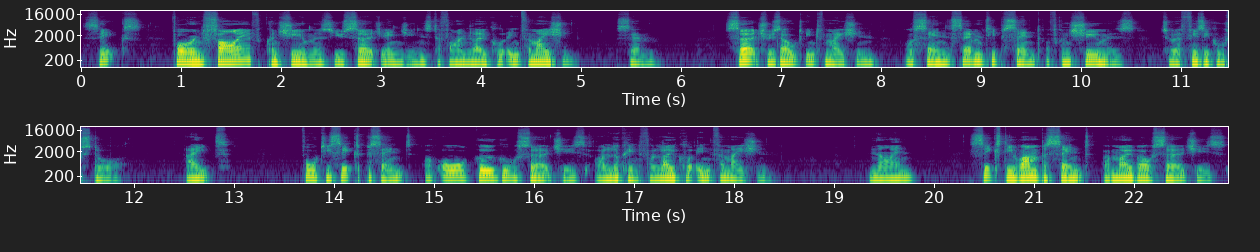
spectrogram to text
6. 4 in 5 consumers use search engines to find local information. 7. Search result information will send 70% of consumers to a physical store. 8. 46% of all Google searches are looking for local information. 9. 61% of mobile searches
